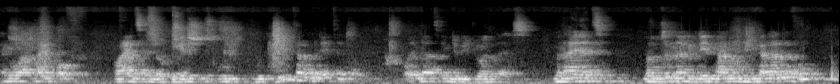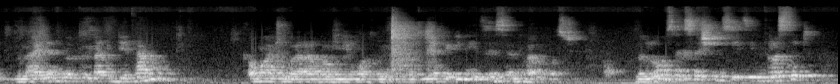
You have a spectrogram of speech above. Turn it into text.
and what type of rights and obligations would, would be terminated when that individual dies. ምን አይነት መብትና ግዴታ ነው የሚተላለፉ? ምን አይነት መብትና ግዴታ ነው how much we are abrogating, what we are not Again, it's a central question. The law of succession is interested.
